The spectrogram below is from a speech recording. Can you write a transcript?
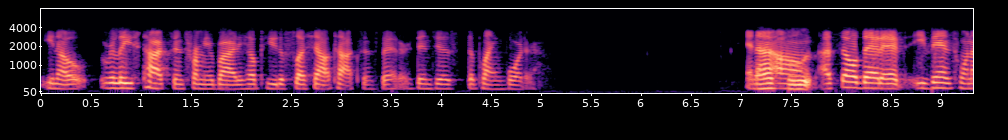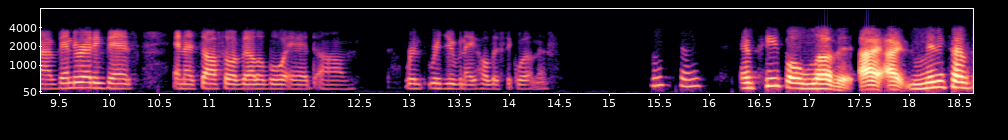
you know, release toxins from your body, help you to flush out toxins better than just the plain water. And I um I sell that at events when I vendor at events, and it's also available at um Re- Rejuvenate Holistic Wellness. Okay. And people love it. I, I many times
